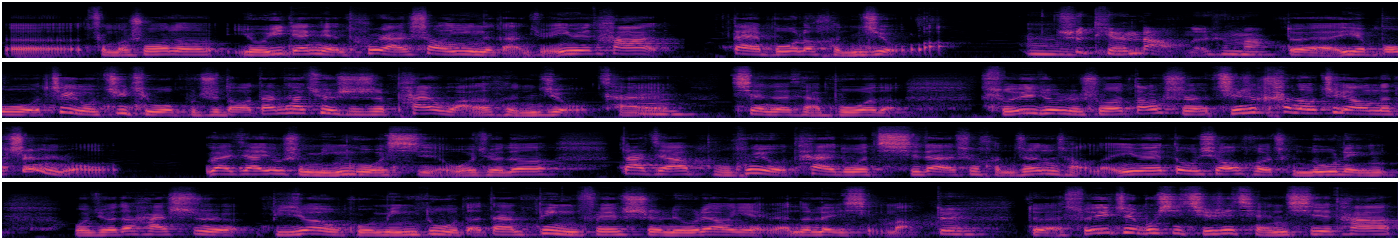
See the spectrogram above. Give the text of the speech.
呃，怎么说呢，有一点点突然上映的感觉，因为它待播了很久了。嗯，是填档的是吗？对，也不，我这个具体我不知道，但他确实是拍完很久才现在才播的，所以就是说，当时其实看到这样的阵容。外加又是民国戏，我觉得大家不会有太多期待是很正常的。因为窦骁和陈都灵，我觉得还是比较有国民度的，但并非是流量演员的类型嘛。对对，所以这部戏其实前期他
